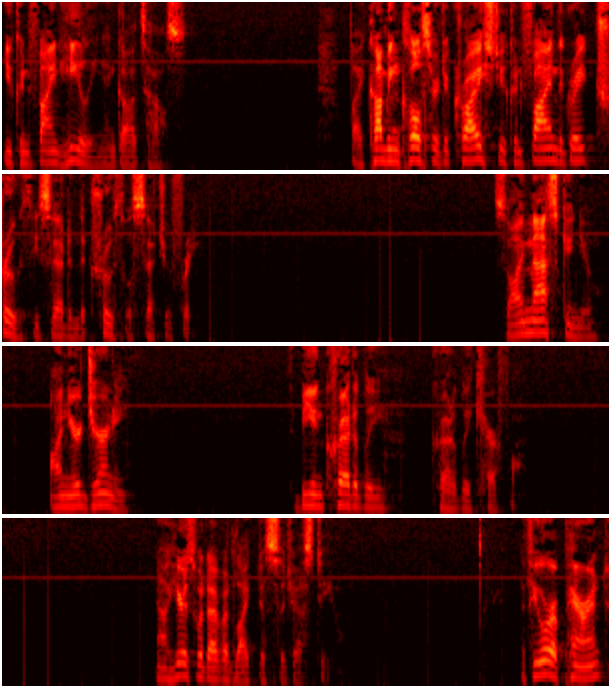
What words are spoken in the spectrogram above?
you can find healing in God's house. By coming closer to Christ, you can find the great truth, he said, and the truth will set you free. So I'm asking you on your journey to be incredibly, incredibly careful. Now, here's what I would like to suggest to you. If you are a parent,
